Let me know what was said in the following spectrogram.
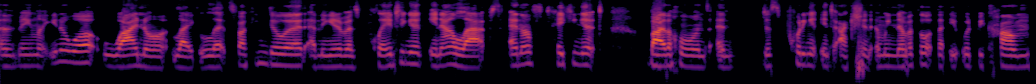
and being like, you know what, why not? Like, let's fucking do it. And the universe planting it in our laps and us taking it by the horns and just putting it into action. And we never thought that it would become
